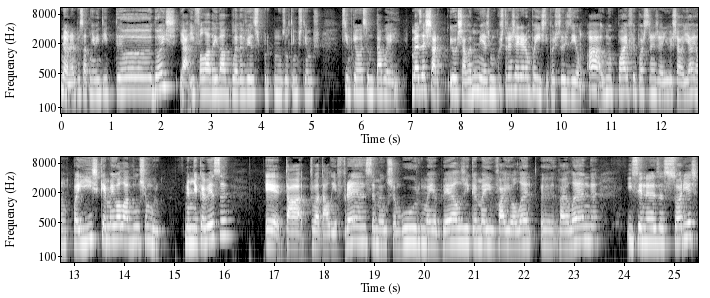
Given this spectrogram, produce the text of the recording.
Não, no ano passado tinha 22. Yeah, e falar da idade bué de vezes porque nos últimos tempos sinto que é um assunto bué aí mas achar, eu achava mesmo que o estrangeiro era um país. Tipo, as pessoas diziam, ah, o meu pai foi para o estrangeiro. Eu achava, yeah, é um país que é meio ao lado do Luxemburgo. Na minha cabeça, é, está tá ali a França, meio Luxemburgo, meio a Bélgica, meio vai Holanda, uh, vai Holanda e cenas acessórias.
